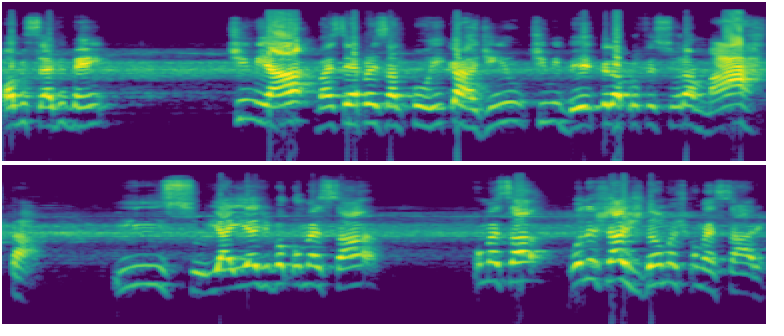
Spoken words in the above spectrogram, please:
Observe bem. Time A vai ser representado por Ricardinho, time B pela professora Marta. Isso. E aí a gente vai começar começar, vou deixar as damas começarem.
